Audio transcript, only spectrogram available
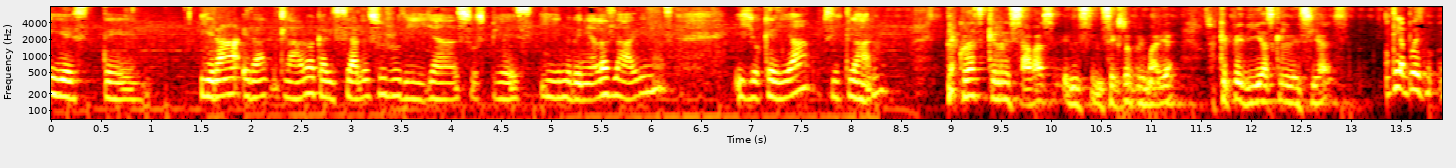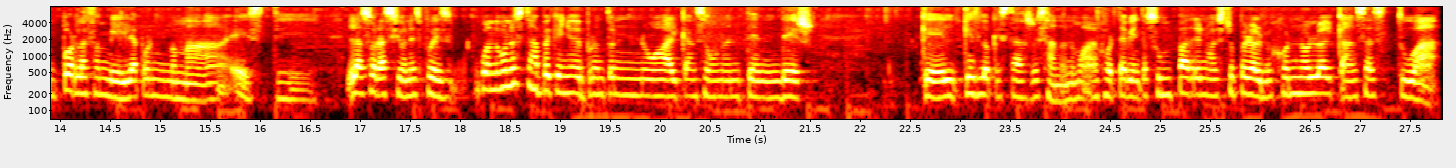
Y este y era, era, claro, acariciarle sus rodillas, sus pies, y me venían las lágrimas. Y yo quería, sí, claro. ¿Te acuerdas qué rezabas en, en sexto de primaria? O sea, ¿qué pedías, qué le decías? Claro, pues por la familia, por mi mamá, este, las oraciones, pues cuando uno está pequeño de pronto no alcanza uno a entender qué, es lo que estás rezando, ¿no? A lo mejor te avientas un Padre Nuestro, pero a lo mejor no lo alcanzas tú a...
